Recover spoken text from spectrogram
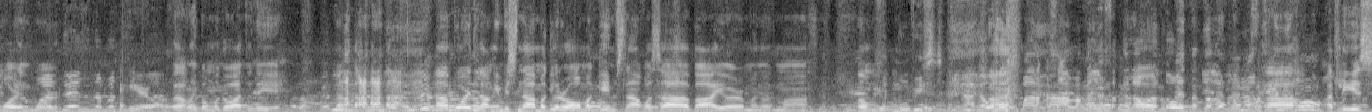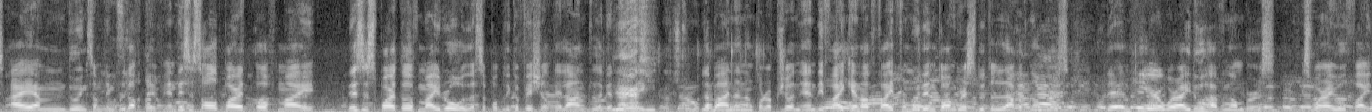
more and more. Wala akong ibang magawa today eh. Ah, bored lang, imbis na maglaro ako, mag-games lang ako sa bahay or manood mga um, movies. Para kasama kayo sa kalawang uh, at least I am doing something productive. And this is all part of my this is part of my role as a public official. Kailangan talaga nating labanan ng korupsyon. And if I cannot fight from within Congress due to the lack of numbers, then here where I do have numbers is where I will fight.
